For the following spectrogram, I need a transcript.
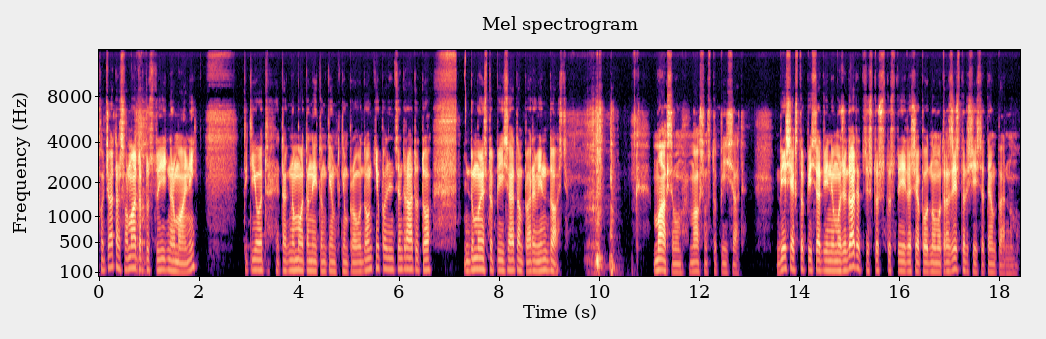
Хоча трансформатор тут стоїть нормальний. Такий от, так намотаний тонким таким проводом, типу лінцентрату, то думаю 150 ампер він дасть. Максимум, максимум 150. Більше як 150 він не може дати, це ж то, що стоїть лише по одному транзисторі 60 амперному.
